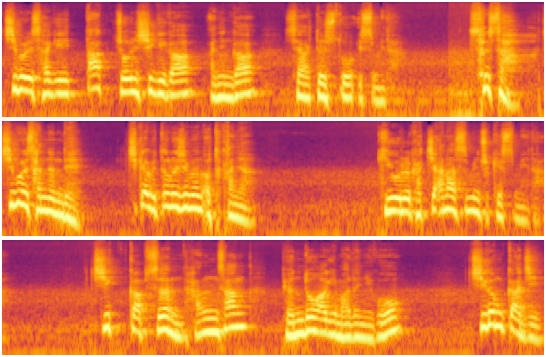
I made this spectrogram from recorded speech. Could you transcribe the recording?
집을 사기 딱 좋은 시기가 아닌가 생각될 수도 있습니다. 설사 집을 샀는데 집값이 떨어지면 어떡하냐? 기후를 갖지 않았으면 좋겠습니다. 집값은 항상 변동하기 마련이고 지금까지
